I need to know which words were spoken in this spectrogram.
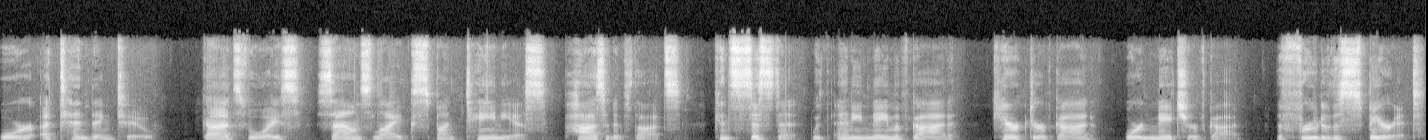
or attending to. God's voice sounds like spontaneous, positive thoughts, consistent with any name of God, character of God, or nature of God the fruit of the Spirit,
